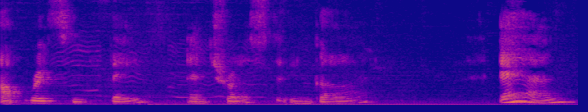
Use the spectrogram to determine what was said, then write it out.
operates in faith and trust in God? And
